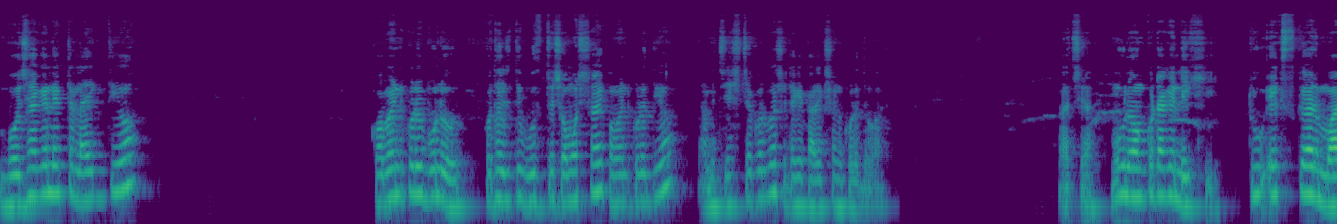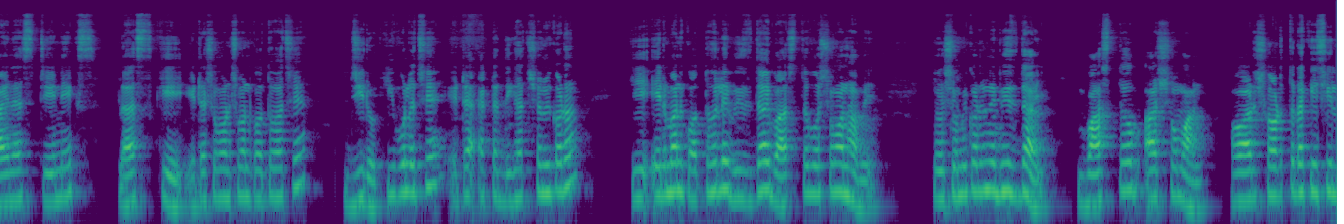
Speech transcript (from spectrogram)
বোঝা গেলে একটা লাইক দিও। কমেন্ট করে বলো, কোথাও যদি বুঝতে সমস্যা হয় কমেন্ট করে দিও। আমি চেষ্টা করব সেটাকে কারেকশন করে দেওয়ার। আচ্ছা মূল অঙ্কটাকে লিখি। Two x square minus ten x plus k এটা সমান সমান কত আছে? জিরো কি বলেছে? এটা একটা দ্বিঘাত সমীকরণ। কে এর মান কত হলে বীজদ্বয় বাস্তব ও সমান হবে? তো সমীকরণের বীজদ্বয় বাস্তব আর সমান হওয়ার শর্তটা কী ছিল?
